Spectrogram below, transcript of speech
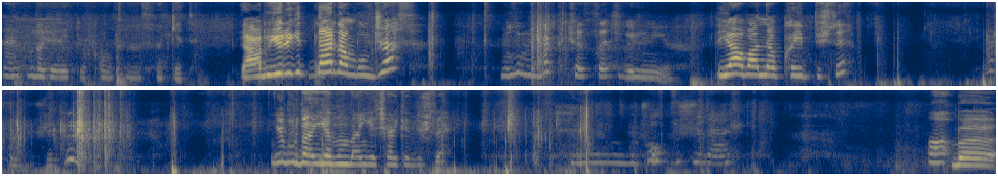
Evet bu da gerek yok. Altına saket. Ya bir yürü git nereden bulacağız? Buluruz bak saçı görünüyor. Ya benden kayıp düşse? Nasıl düşecek? Ya buradan yanından geçerken düşse? Bu çok düşüner. Bö.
